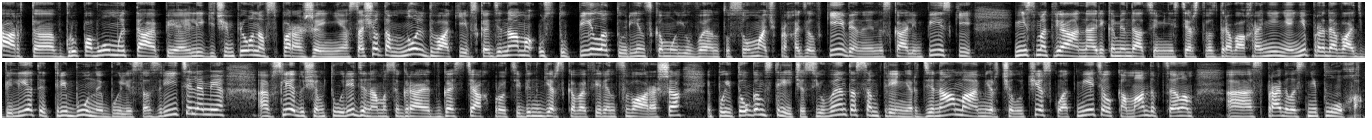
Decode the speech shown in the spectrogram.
Старт э, в групповом этапе Лиги чемпионов с поражения. Со счетом 0-2 киевская «Динамо» уступила туринскому «Ювентусу». Матч проходил в Киеве на НСК «Олимпийский». Несмотря на рекомендации Министерства здравоохранения не продавать билеты, трибуны были со зрителями. А В следующем туре «Динамо» сыграет в гостях против венгерского Ференцвароша. И по итогам встречи с «Ювентусом» тренер «Динамо» Амир Челуческу отметил, команда в целом э, справилась неплохо.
